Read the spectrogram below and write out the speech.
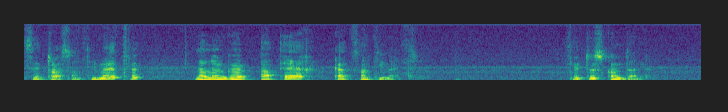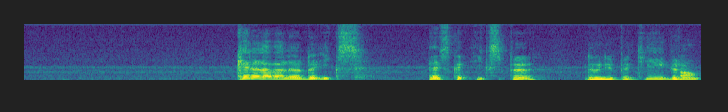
c'est 3 cm, la longueur AR, 4 cm. C'est tout ce qu'on donne. Quelle est la valeur de x? Est-ce que x peut devenir petit, grand?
